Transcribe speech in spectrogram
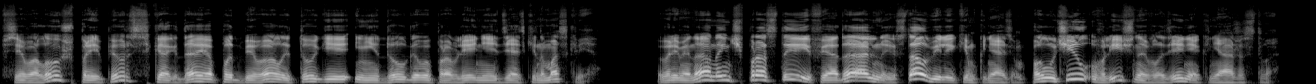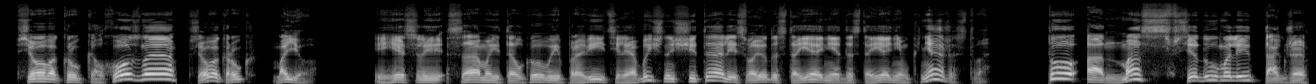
Всеволож приперся, когда я подбивал итоги недолгого правления дядьки на Москве. Времена нынче простые, феодальные, стал великим князем, получил в личное владение княжества. Все вокруг колхозное, все вокруг мое. И если самые толковые правители обычно считали свое достояние достоянием княжества, то анмас все думали так же,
